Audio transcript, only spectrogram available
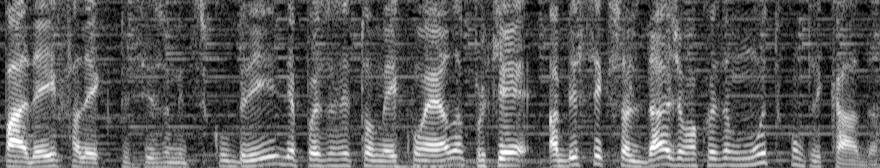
parei e falei que preciso me descobrir. Depois eu retomei com ela, porque a bissexualidade é uma coisa muito complicada.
